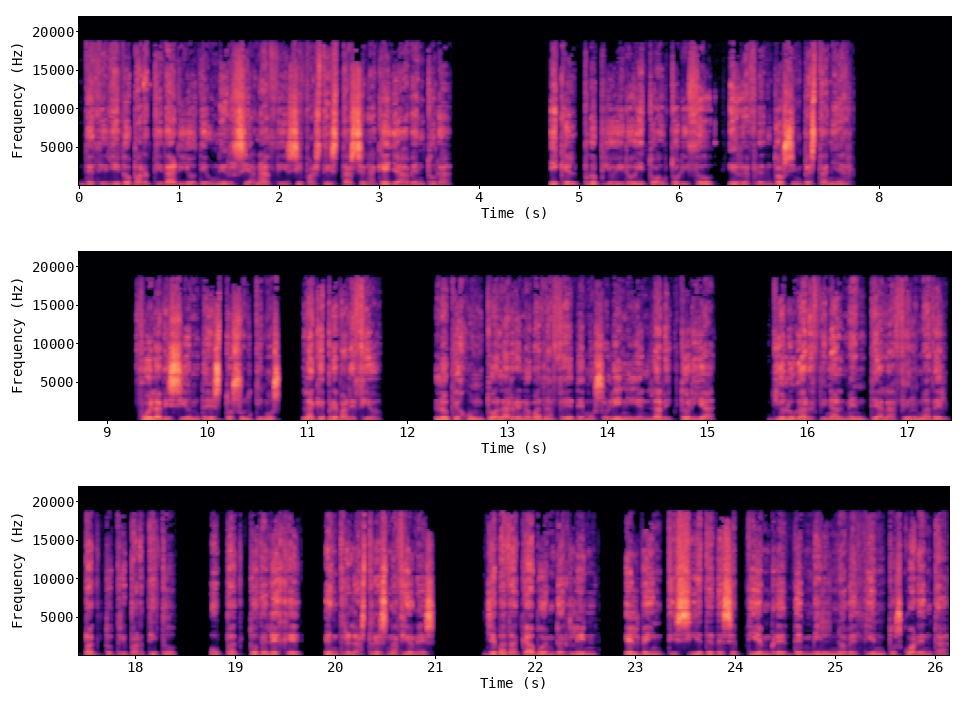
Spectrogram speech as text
decidido partidario de unirse a nazis y fascistas en aquella aventura y que el propio Hirohito autorizó y refrendó sin pestañear. Fue la visión de estos últimos la que prevaleció, lo que junto a la renovada fe de Mussolini en la victoria, dio lugar finalmente a la firma del Pacto Tripartito o Pacto del Eje entre las tres naciones, llevada a cabo en Berlín el 27 de septiembre de 1940.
